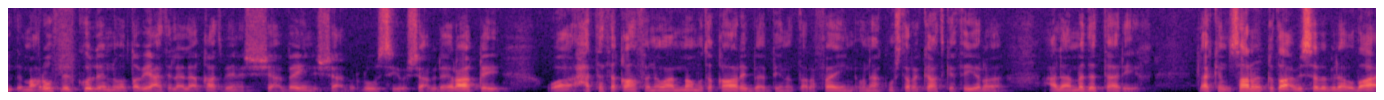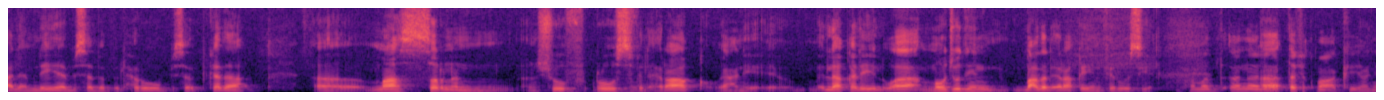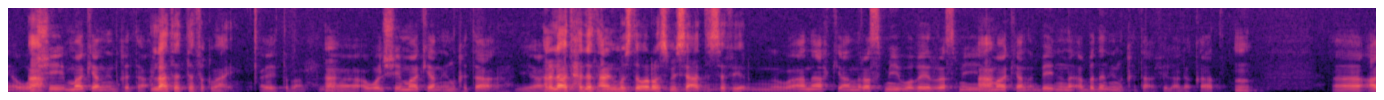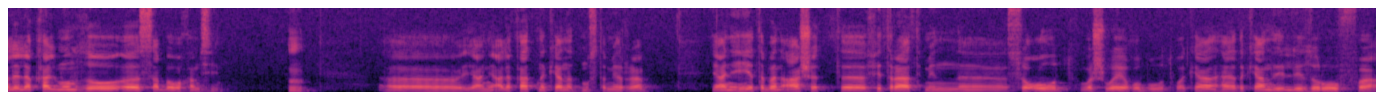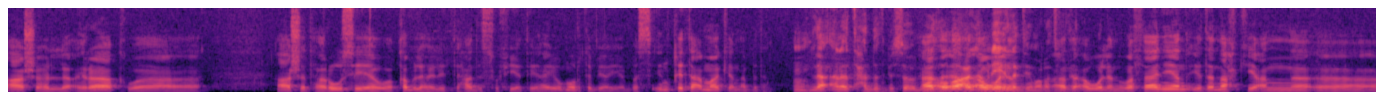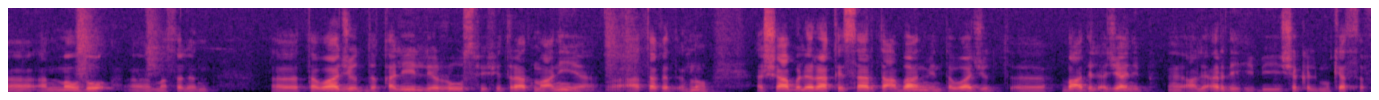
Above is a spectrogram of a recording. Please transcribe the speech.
معروف للكل إنه طبيعة العلاقات بين الشعبين الشعب الروسي والشعب العراقي وحتى ثقافة نوعا ما متقاربة بين الطرفين. هناك مشتركات كثيرة على مدى التاريخ. لكن صار انقطاع بسبب الأوضاع الأمنية بسبب الحروب بسبب كذا. آه، ما صرنا نشوف روس في العراق يعني إلا قليل وموجودين بعض العراقيين في روسيا محمد أنا لا آه. أتفق معك يعني أول آه. شيء ما كان انقطاع لا تتفق معي اي طبعا آه. آه. أول شيء ما كان انقطاع يعني أنا لا أتحدث عن المستوى الرسمي سعادة السفير وأنا أحكي عن رسمي وغير رسمي آه. آه. ما كان بيننا ابدا انقطاع في العلاقات. آه على الأقل منذ آه 57 مم. آه يعني علاقاتنا كانت مستمرة. يعني هي طبعا عاشت آه، فترات من آه، صعود وشوية هبوط وكان هذا كان لظروف عاشها العراق وعاشتها روسيا وقبلها الاتحاد السوفيتي. هي أمور طبيعية بس انقطاع ما كان ابدا. مم. لا أنا أتحدث بسبب الأوضاع الأمنية أولاً. التي مرت هذا اولا. وثانيا إذا نحكي عن عن موضوع مثلا تواجد قليل للروس في فترات معنية. أعتقد إنه الشعب العراقي صار تعبان من تواجد آه، بعض الأجانب آه، على أرضه بشكل مكثف.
